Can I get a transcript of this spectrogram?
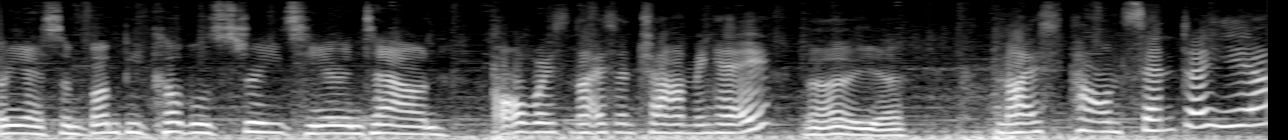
Oh yeah, some bumpy cobbled streets here in town. Always nice and charming, hey? Oh yeah. Nice town center here.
